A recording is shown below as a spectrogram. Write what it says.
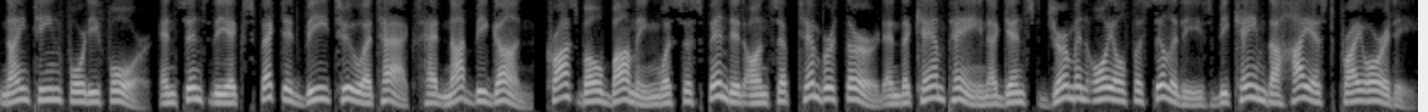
1944, and since the expected V-2 attacks had not begun, crossbow bombing was suspended on September 3 and the campaign against German oil facilities became the highest priority.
